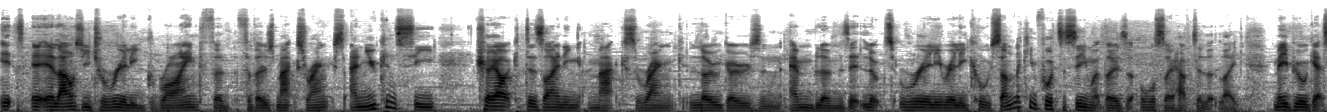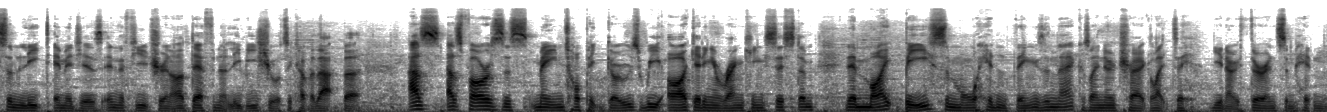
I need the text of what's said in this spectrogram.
it, it allows you to really grind for, for those max ranks, and you can see Treyarch designing max rank logos and emblems, it looks really, really cool. So I'm looking forward to seeing what those also have to look like. Maybe we'll get some leaked images in the future and I'll definitely be sure to cover that. But as as far as this main topic goes, we are getting a ranking system. There might be some more hidden things in there because I know Treyarch like to, you know, throw in some hidden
